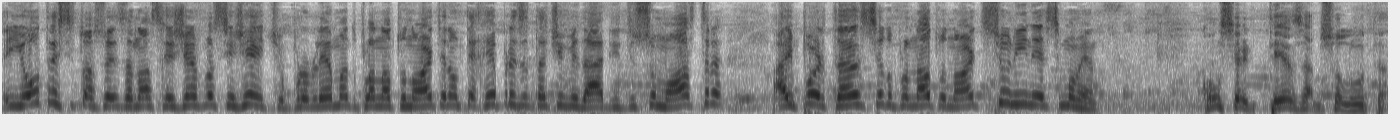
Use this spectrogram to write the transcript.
e outras situações da nossa região, falou assim, gente, o problema do Planalto Norte é não ter representatividade. E isso mostra a importância do Planalto Norte se unir nesse momento. Com certeza absoluta.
